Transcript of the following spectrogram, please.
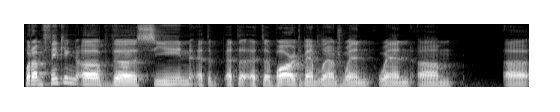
but I'm thinking of the scene at the at the at the bar at the Bamboo Lounge when when um uh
